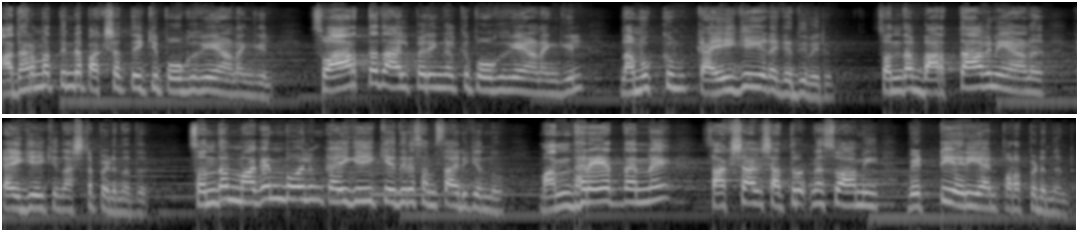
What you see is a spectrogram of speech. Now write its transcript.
അധർമ്മത്തിന്റെ പക്ഷത്തേക്ക് പോകുകയാണെങ്കിൽ സ്വാർത്ഥ താല്പര്യങ്ങൾക്ക് പോകുകയാണെങ്കിൽ നമുക്കും കൈകയുടെ ഗതി വരും. സ്വന്തം ഭർത്താവിനെയാണ് കൈകേയിക്ക് നഷ്ടപ്പെടുന്നത്. സ്വന്തം മകൻ പോലും കൈകേയിക്കെതിരെ സംസാരിക്കുന്നു. മന്ധരയെ തന്നെ സാക്ഷാൽ ശത്രുഘ്ന സ്വാമി വെട്ടിയെറിയാൻ പുറപ്പെടുന്നുണ്ട്.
